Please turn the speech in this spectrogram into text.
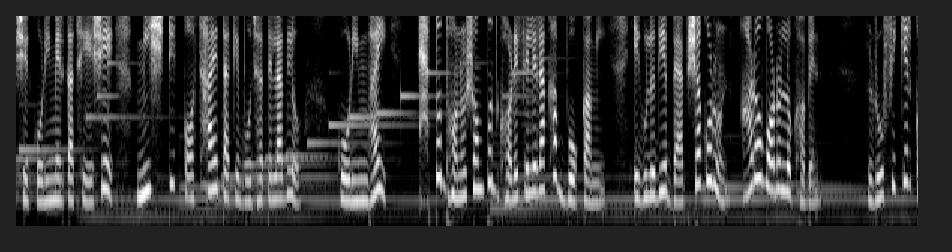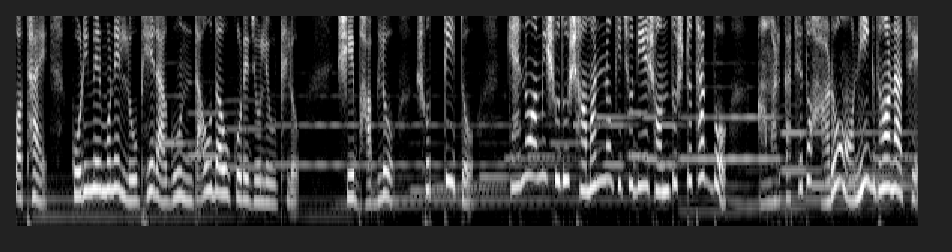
সে করিমের কাছে এসে মিষ্টি কথায় তাকে বোঝাতে লাগল, করিম ভাই, এত ধনসম্পদ ঘরে ফেলে রাখা বোকামি। এগুলো দিয়ে ব্যবসা করুন আরও বড়লোক হবেন। রফিকের কথায় করিমের মনে লোভের আগুন দাউ দাউ করে জ্বলে উঠল। সে ভাবল, সত্যিই তো, কেন আমি শুধু সামান্য কিছু দিয়ে সন্তুষ্ট থাকব? আমার কাছে তো আরও অনেক ধন আছে।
